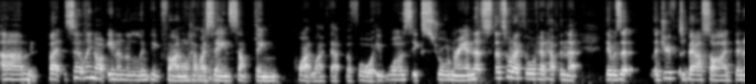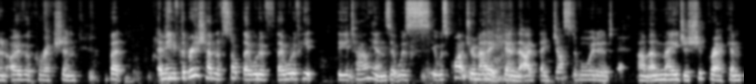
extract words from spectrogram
Um, but certainly not in an Olympic final have I seen something quite like that before. It was extraordinary, and that's that's what I thought had happened. That there was a, a drift to bow side, then an overcorrection. But I mean, if the British hadn't have stopped, they would have they would have hit the Italians. It was it was quite dramatic, and I, they just avoided um, a major shipwreck. And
